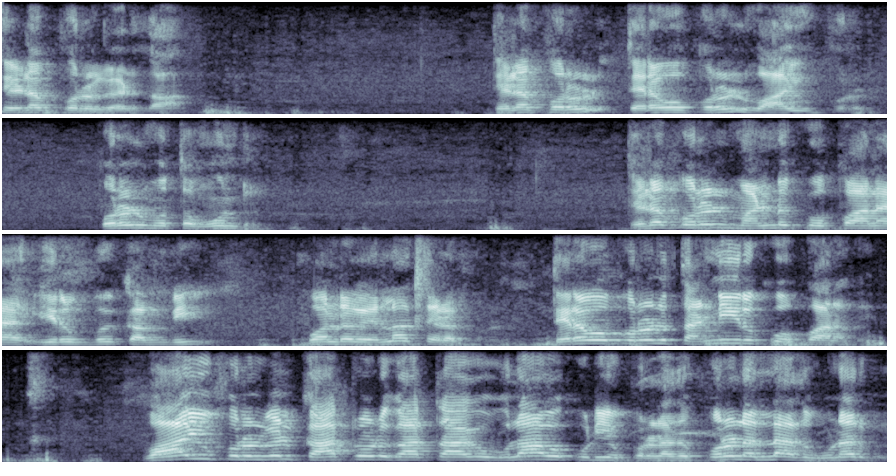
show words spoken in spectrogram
திடப்பொருள்கள் தான் திடப்பொருள் திரவப்பொருள் வாயு பொருள் பொருள் மொத்தம் மூன்று. திடப்பொருள் மண்ணுக்கு ஒப்பான இரும்பு கம்பி போன்றவையெல்லாம் திடப்பொருள். திரவப்பொருள் தண்ணீருக்கு ஒப்பானவை. வாயு பொருள்கள் காற்றோடு காற்றாக உலாவக்கூடிய பொருள். அது பொருள் அல்ல அது உணர்வு.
